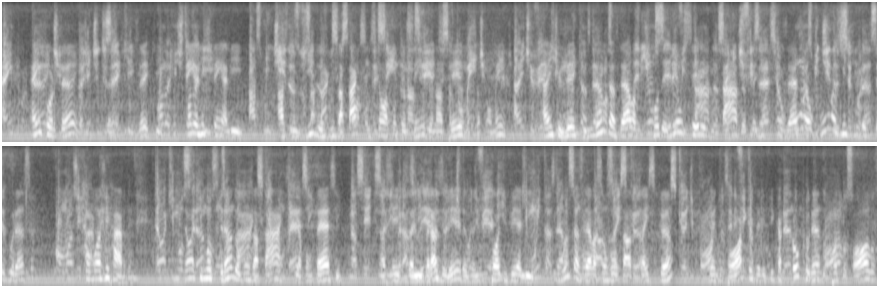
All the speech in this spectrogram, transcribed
É importante, É importante a gente dizer que dizer que quando a gente tem a ali gente tem ali as as medidas, medidas dos ataques que estão acontecendo nas redes atualmente, a gente vê, a gente vê que muitas delas poderiam ser evitadas se a gente fizesse algumas medidas de segurança como as de as hardening. Então aqui mostrando, Então, aqui mostrando alguns ataques que acontecem nas redes, nas redes ali brasileiras, a gente pode ver ali que que muitas muitas delas, delas são voltadas a scan, scan de portas, ele fica procurando protocolos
